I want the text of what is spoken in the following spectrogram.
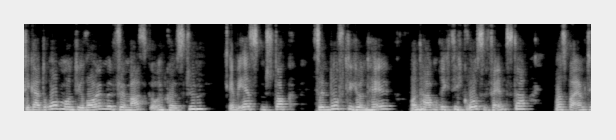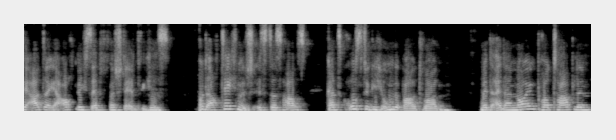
Die Garderoben und die Räume für Maske und Kostüm im ersten Stock sind luftig und hell und haben richtig große Fenster, was bei einem Theater ja auch nicht selbstverständlich ist. Und auch technisch ist das Haus ganz großzügig umgebaut worden. Mit einer neuen portablen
